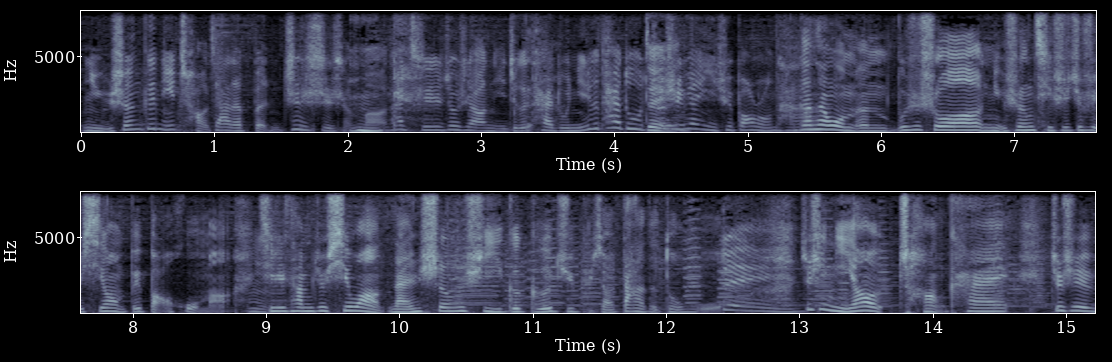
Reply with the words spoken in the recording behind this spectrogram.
女生跟你吵架的本质是什么，他其实就是要你这个态度，你这个态度就是愿意去包容他。刚才我们不是说女生其实就是希望被保护吗？其实他们就希望男生是一个格局比较大的动物，对，就是你要敞开，就是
